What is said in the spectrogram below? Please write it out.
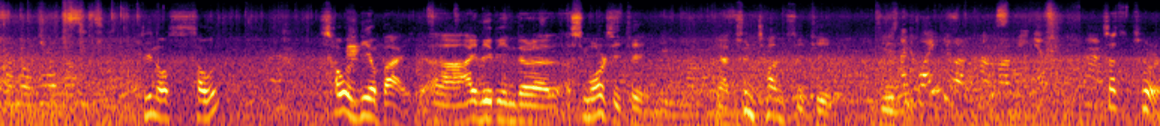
From what city? Do you know Seoul? Seoul nearby. Uh, I live in the small city. Yeah, Chuncheon city. And why you are from Armenia? That's true.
